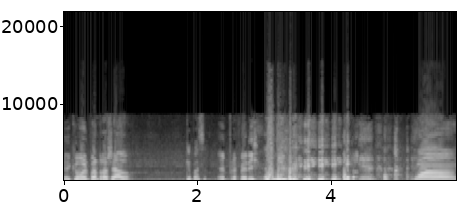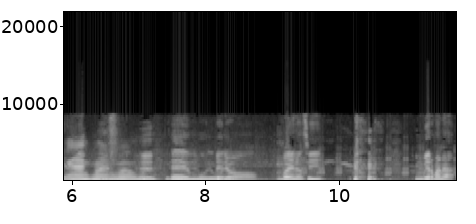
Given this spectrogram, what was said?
Es como el pan rallado, ¿Qué pasa? el preferido. Este, es muy bueno. Pero, bueno, sí. Mi hermana,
